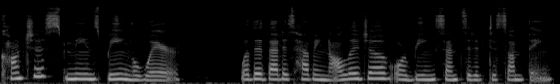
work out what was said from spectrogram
Conscious means being aware, whether that is having knowledge of or being sensitive to something.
